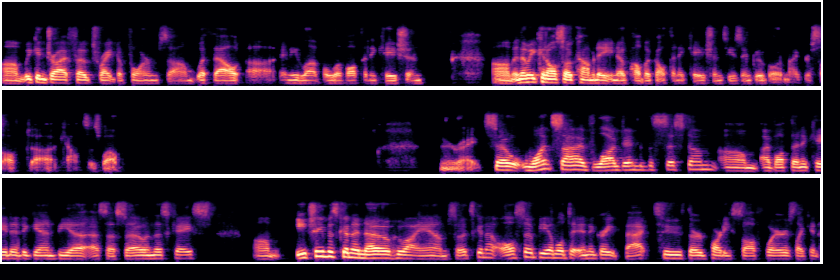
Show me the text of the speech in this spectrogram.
um, we can drive folks right to forms um, without uh, any level of authentication. Um, and then we can also accommodate, you know, public authentications using Google or Microsoft uh, accounts as well. All right, so once I've logged into the system, um, I've authenticated again via SSO in this case. Um, eTrieve is gonna know who I am. So it's gonna also be able to integrate back to third-party softwares like an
